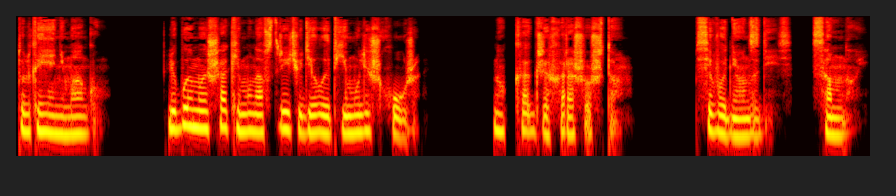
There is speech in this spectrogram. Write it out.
Только я не могу. Любой мой шаг ему навстречу делает ему лишь хуже. Но как же хорошо, что сегодня он здесь, со мной.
